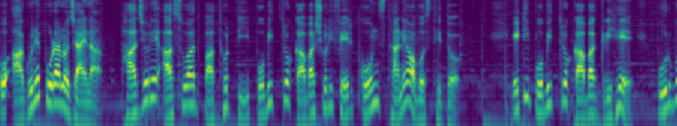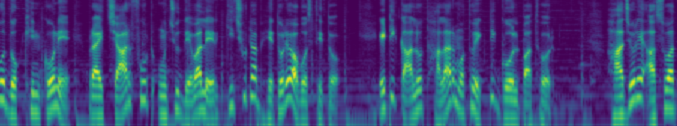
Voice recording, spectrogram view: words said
ও আগুনে পোড়ানো যায় না। হাজরে আসওয়াদ পাথরটি পবিত্র কাবা শরীফের কোন স্থানে অবস্থিত? এটি পবিত্র কাবা গৃহে পূর্ব দক্ষিণ কোণে প্রায় চার ফুট উঁচু দেওয়ালের কিছুটা ভেতরে অবস্থিত। এটি কালো থালার মতো একটি গোল পাথর। হাজরে আসওয়াদ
